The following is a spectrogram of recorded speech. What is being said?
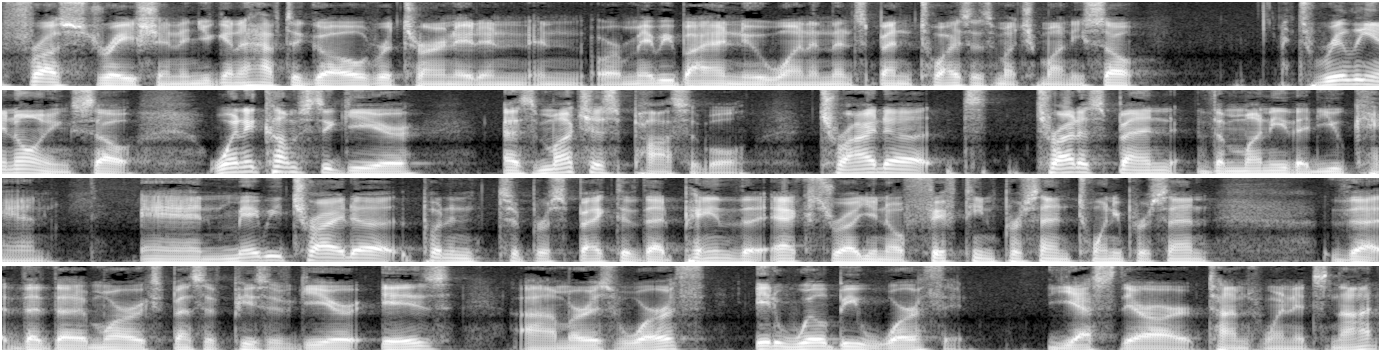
frustration and you're going to have to go return it and, and or maybe buy a new one and then spend twice as much money. So it's really annoying. So when it comes to gear, as much as possible, try to try to spend the money that you can and maybe try to put into perspective that paying the extra, you know, 15%, 20% that, that the more expensive piece of gear is um, or is worth, it will be worth it. Yes, there are times when it's not,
